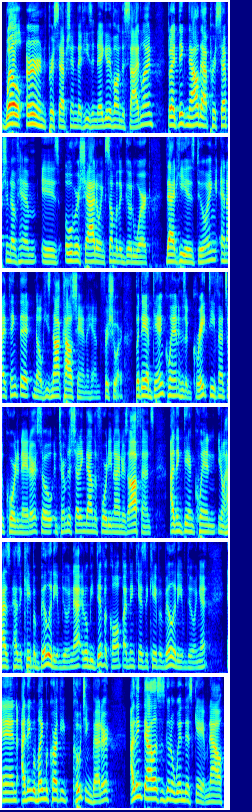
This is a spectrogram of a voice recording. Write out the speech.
well earned perception that he's a negative on the sideline. But I think now that perception of him is overshadowing some of the good work that he is doing. And I think that, no, he's not Kyle Shanahan for sure. But they have Dan Quinn, who's a great defensive coordinator. So in terms of shutting down the 49ers offense, I think Dan Quinn, you know, has, has a capability of doing that. It'll be difficult, but I think he has the capability of doing it. And I think with Mike McCarthy coaching better, I think Dallas is going to win this game. Now,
